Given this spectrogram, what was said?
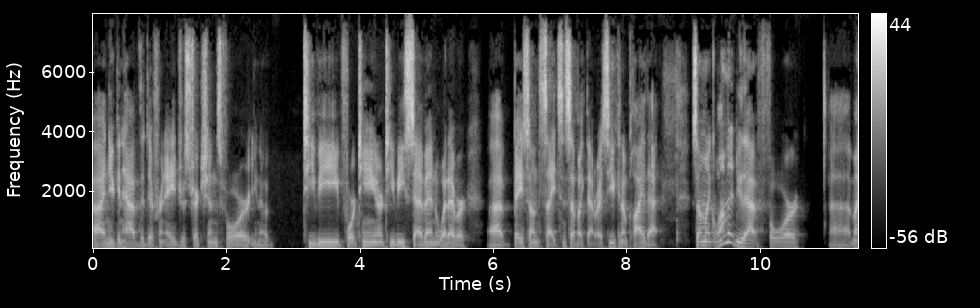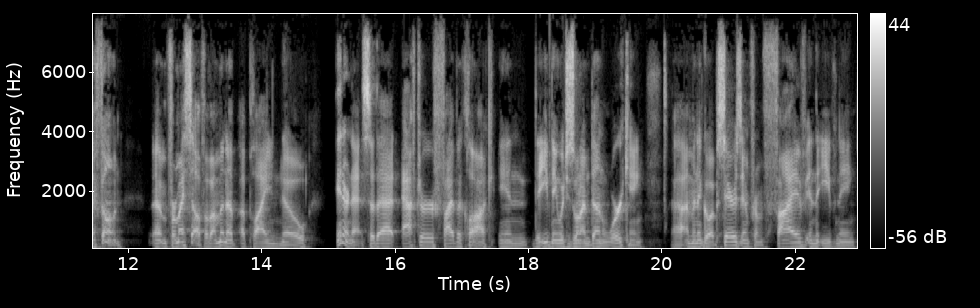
Uh, and you can have the different age restrictions for you know TV 14 or TV 7, whatever, uh, based on sites and stuff like that, right? So you can apply that. So I'm like, well, I'm going to do that for uh, my phone, um, for myself. If I'm going to apply no internet so that after five o'clock in the evening, which is when I'm done working, uh, I'm going to go upstairs and from five in the evening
